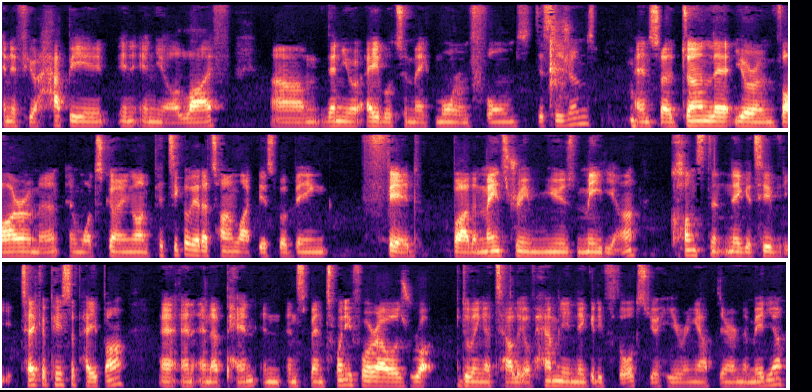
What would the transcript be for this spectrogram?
and if you're happy in, in your life, um, then you're able to make more informed decisions. And so don't let your environment and what's going on, particularly at a time like this, we're being fed by the mainstream news media constant negativity. Take a piece of paper and, and a pen and, and spend 24 hours doing a tally of how many negative thoughts you're hearing out there in the media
